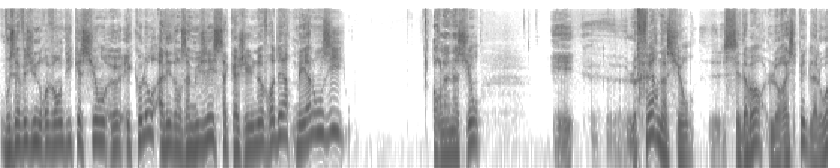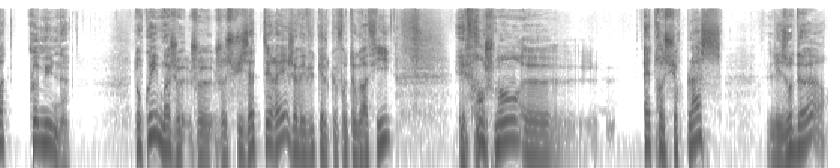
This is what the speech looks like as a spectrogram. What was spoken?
Vous avez une revendication euh, écolo, allez dans un musée, saccager une œuvre d'art, mais allons-y. Or, la nation, et euh, le faire nation, c'est d'abord le respect de la loi commune. Donc oui, moi je, suis atterré, j'avais vu quelques photographies, et franchement, euh, être sur place, les odeurs,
